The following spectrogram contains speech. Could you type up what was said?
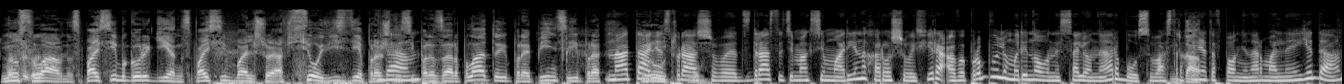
Ну, Спасибо. славно. Спасибо, Гурген. Спасибо большое. А все, везде прошлись. Да. И про зарплату, и про пенсии, и про Наталья грудку. спрашивает. Здравствуйте, Максим Марина, хорошего эфира. А вы пробовали маринованный соленый арбуз? В Астрахани Да. это вполне нормальная еда.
